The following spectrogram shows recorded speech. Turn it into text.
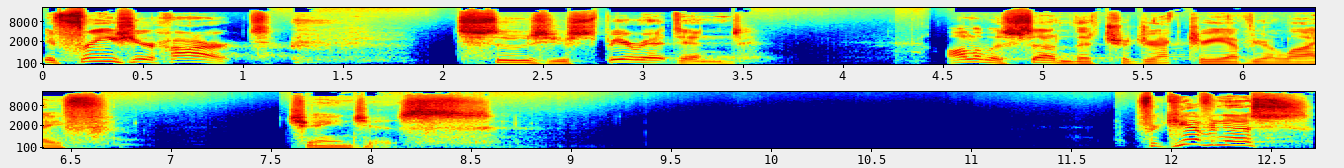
It frees your heart, soothes your spirit, and all of a sudden the trajectory of your life changes. Forgiveness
